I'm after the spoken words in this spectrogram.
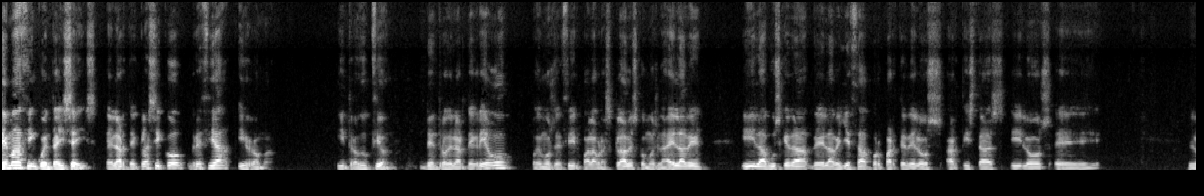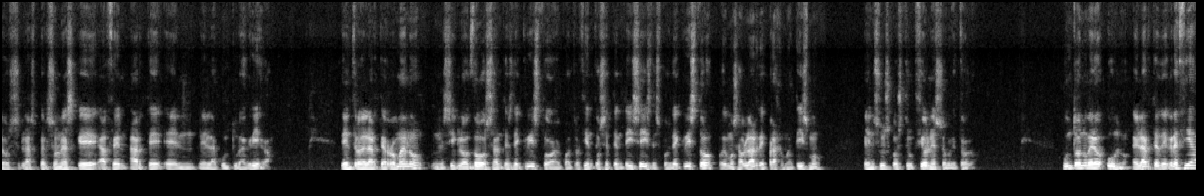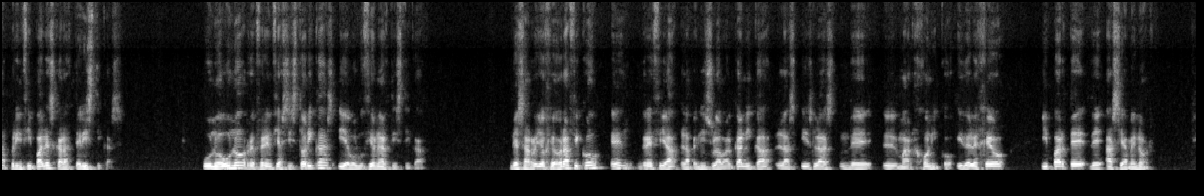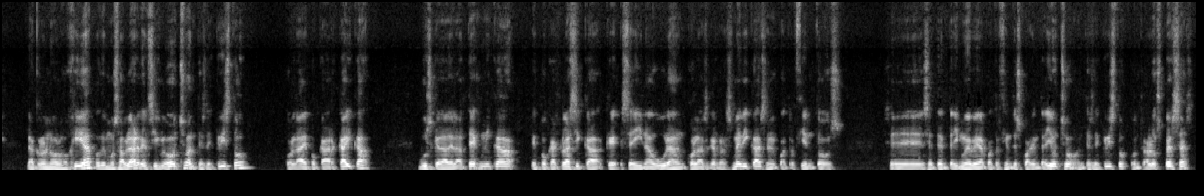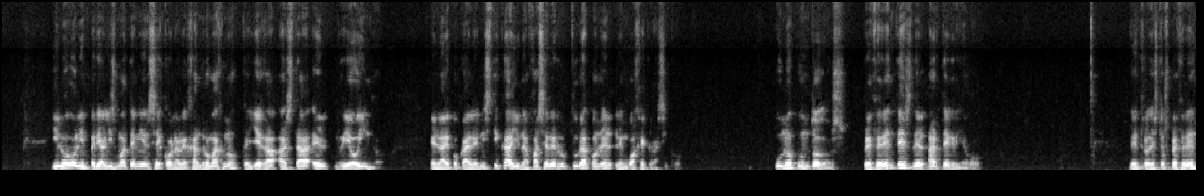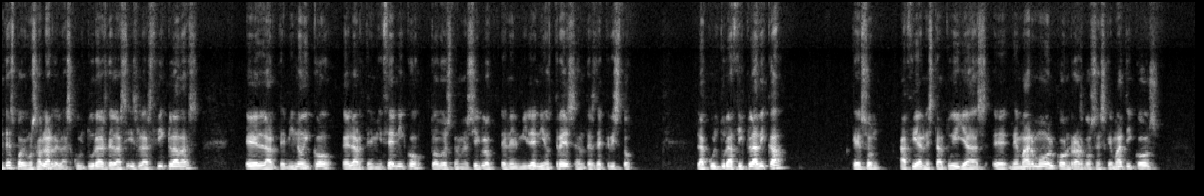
Tema 56. El arte clásico, Grecia y Roma. Introducción. Dentro del arte griego podemos decir palabras claves como es la Hélade y la búsqueda de la belleza por parte de los artistas y los, eh, las personas que hacen arte en la cultura griega. Dentro del arte romano, en el siglo II a.C. al 476 después de Cristo, podemos hablar de pragmatismo en sus construcciones sobre todo. Punto número 1. El arte de Grecia, principales características. 1.1. Referencias históricas y evolución artística. Desarrollo geográfico en Grecia, la península balcánica, las islas del Mar Jónico y del Egeo y parte de Asia Menor. La cronología podemos hablar del siglo VIII a.C., con la época arcaica, búsqueda de la técnica, época clásica que se inauguran con las guerras médicas en el 479 a 448 a.C. contra los persas, y luego el imperialismo ateniense con Alejandro Magno que llega hasta el río Indo. En la época helenística hay una fase de ruptura con el lenguaje clásico. 1.2. Precedentes del arte griego. Dentro de estos precedentes podemos hablar de las culturas de las islas cícladas, el arte minoico, el arte micénico, todo esto en el siglo, en el milenio 3 antes de Cristo, la cultura cicládica, que son hacían estatuillas eh, de mármol con rasgos esquemáticos,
